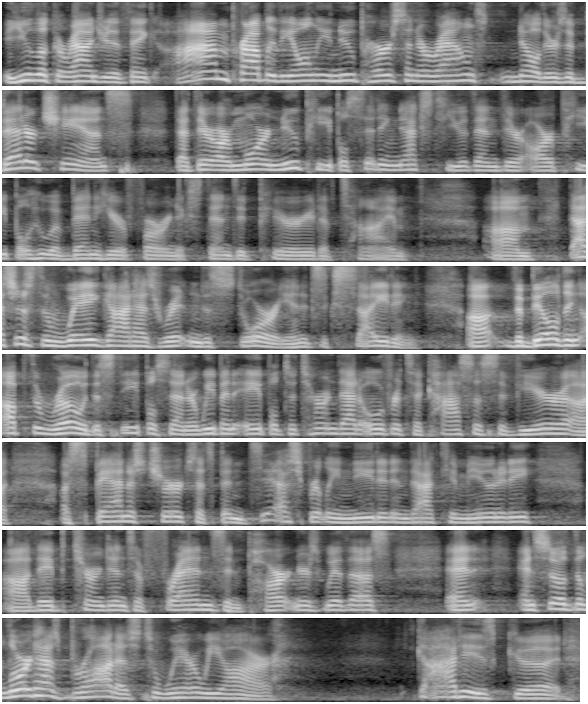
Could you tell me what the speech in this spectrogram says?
You look around you and think, I'm probably the only new person around. No, there's a better chance that there are more new people sitting next to you than there are people who have been here for an extended period of time. Um, that's just the way God has written the story, and it's exciting. Uh, the building up the road, the Steeple Center, we've been able to turn that over to Casa Severe, a, a Spanish church that's been desperately needed in that community. Uh, they've turned into friends and partners with us. And, and so the Lord has brought us to where we are. God is good.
